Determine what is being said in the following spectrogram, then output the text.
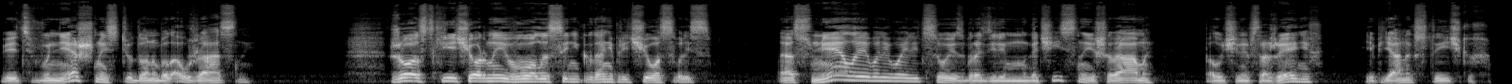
Ведь внешность у Дона была ужасной. Жесткие черные волосы никогда не причесывались, а смелое волевое лицо избразили многочисленные шрамы, полученные в сражениях и пьяных стычках.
